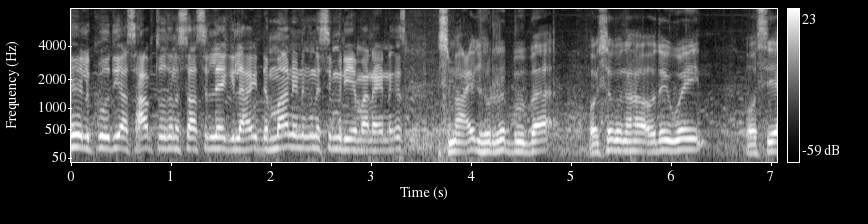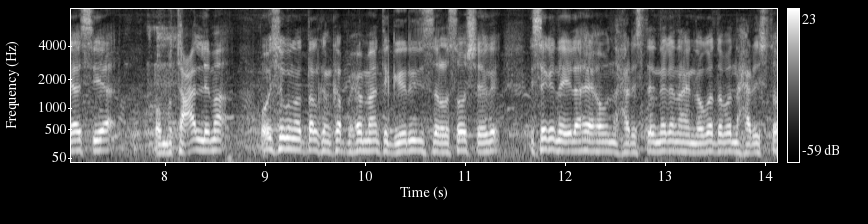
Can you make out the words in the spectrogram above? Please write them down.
ehelkoodii asxaabtoodana saas leegi lahay dhammaan inagna ismaaciil hurre buuba oo isaguna ahaa oday weyn oo siyaasiya oo mutacallima oo isaguna dalkan ka baxo maanta geeridiisa la soo sheegay isagana ilaahay ha u naxariisto innagana ha inooga daba naxariisto.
